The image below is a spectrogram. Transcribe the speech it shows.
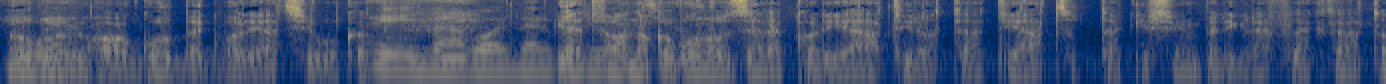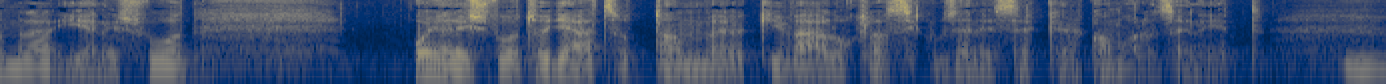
ahol a Goldberg variációkat. Így van a Goldberg Illetve annak a vonós zenekari átiratát játszották, és én pedig reflektáltam rá, ilyen is volt. Olyan is volt, hogy játszottam kiváló klasszikus zenészekkel kamarazenét. Mm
